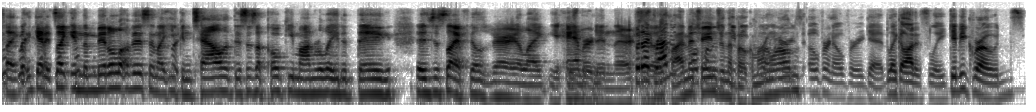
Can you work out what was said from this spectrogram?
Like again, it's like in the middle of this, and like you can tell that this is a Pokemon related thing. It's just like feels very like you hammered in there. But I'd rather climate Pokemon change in the Pokemon world? over and over again. Like honestly, give me groans.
